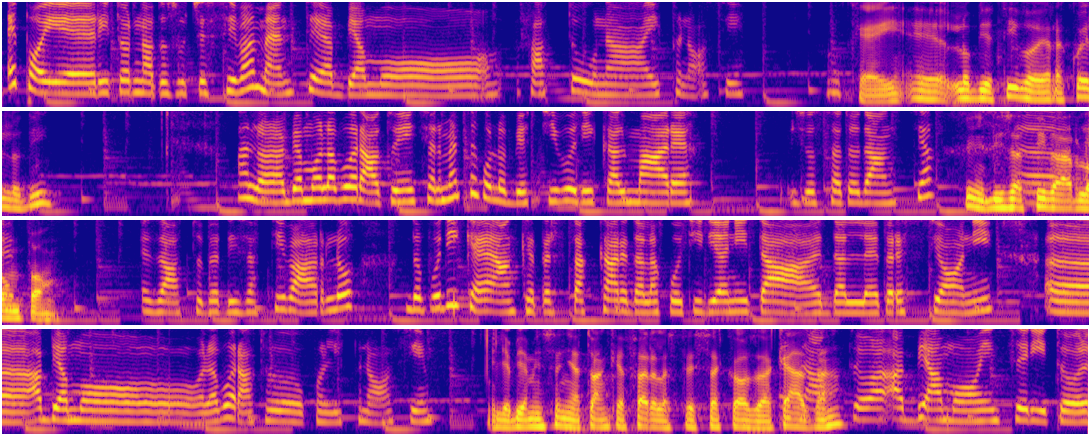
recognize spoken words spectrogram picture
e, poi è ritornato successivamente e abbiamo fatto una ipnosi. Ok, e l'obiettivo era quello di? Allora, abbiamo lavorato inizialmente con l'obiettivo di calmare il suo stato d'ansia. Quindi disattivarlo eh, un po'. Esatto, per disattivarlo. Dopodiché, anche per staccare dalla quotidianità e dalle pressioni, eh, abbiamo lavorato con l'ipnosi. Gli abbiamo insegnato anche a fare la stessa cosa a casa? Esatto, abbiamo inserito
